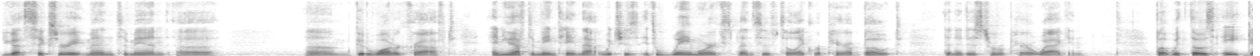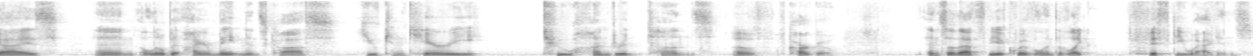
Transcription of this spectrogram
you got six or eight men to man a um, good watercraft, and you have to maintain that, which is it's way more expensive to like repair a boat than it is to repair a wagon. But with those eight guys and a little bit higher maintenance costs, you can carry 200 tons of, of cargo. And so that's the equivalent of like 50 wagons.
